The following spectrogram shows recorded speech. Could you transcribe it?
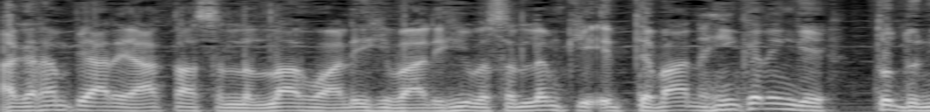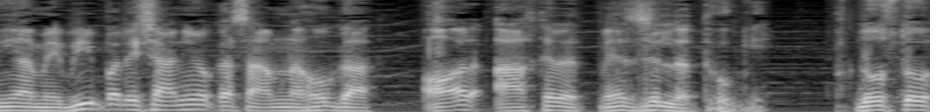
अगर हम प्यारे आका सल्लल्लाहु अलैहि वसल्लम की इत्तेबा नहीं करेंगे तो दुनिया में भी परेशानियों का सामना होगा और आखिरत में जिल्लत होगी। दोस्तों,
